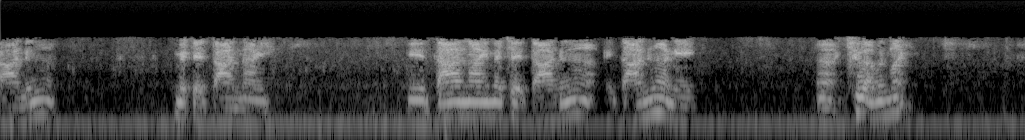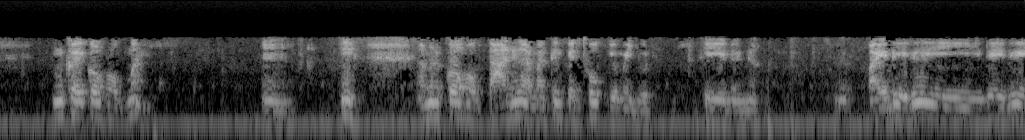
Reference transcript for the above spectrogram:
ตาเนื้อ ไม่ใช่ตาในนี่ตาในไม่ใช่ตาเนื้อไอ้ตาเนื้อนี่เชื่อมันไหมมันเคยโกหกไหมอืมนี่มันโกหกตาเนื้อมันถึงเป็นทุกข์อยู่ไม่หยุด ทีหนึ่งเนาะไปเรื่อยๆเรื่อ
